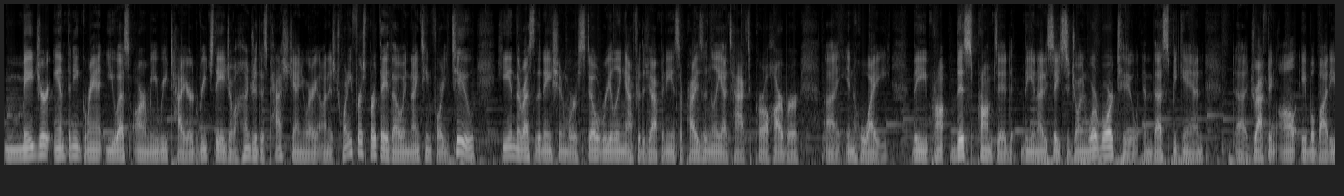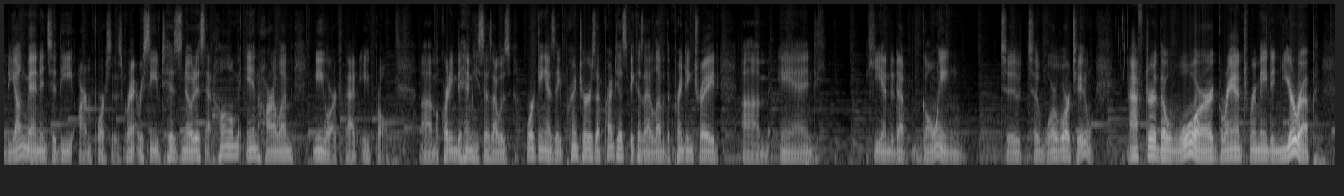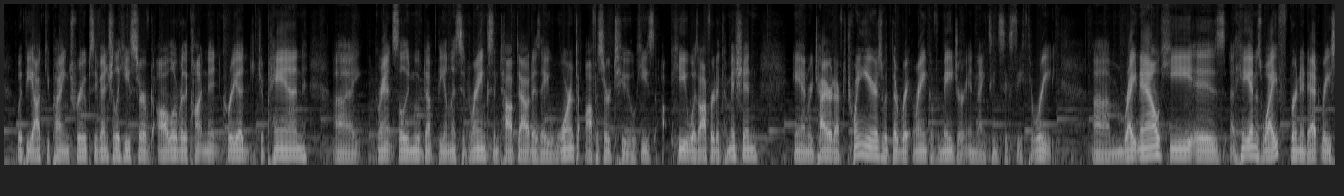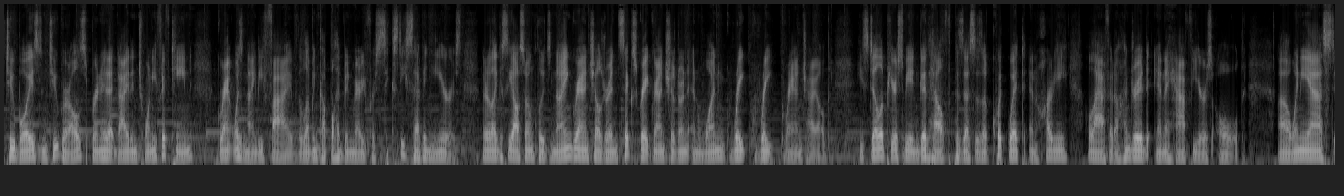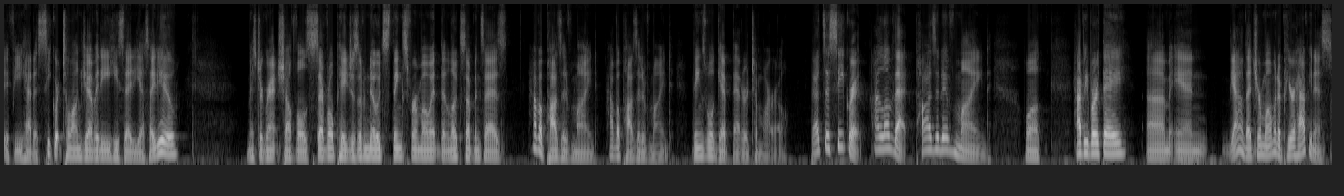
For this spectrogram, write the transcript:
Major Anthony Grant, U.S. Army, retired, reached the age of 100 this past January. On his 21st birthday, though, in 1942, he and the rest of the nation were still reeling after the Japanese surprisingly attacked Pearl Harbor uh, in Hawaii. The prom- this prompted the United States to join World War II and thus began uh, drafting all able bodied young men into the armed forces. Grant received his notice at home in Harlem, New York that April. Um, according to him, he says, I was working as a printer's apprentice because I love the printing trade. Um, and he ended up going to, to World War II. After the war, Grant remained in Europe with the occupying troops. Eventually, he served all over the continent Korea, Japan. Uh, Grant slowly moved up the enlisted ranks and topped out as a warrant officer too. He's he was offered a commission and retired after 20 years with the rank of major in 1963. Um, right now, he is he and his wife Bernadette raised two boys and two girls. Bernadette died in 2015. Grant was 95. The loving couple had been married for 67 years. Their legacy also includes nine grandchildren, six great grandchildren, and one great great grandchild. He still appears to be in good health, possesses a quick wit and hearty laugh at a hundred and a half years old. Uh, when he asked if he had a secret to longevity, he said, Yes, I do. Mr. Grant shuffles several pages of notes, thinks for a moment, then looks up and says, Have a positive mind. Have a positive mind. Things will get better tomorrow. That's a secret. I love that. Positive mind. Well, happy birthday. Um, and yeah, that's your moment of pure happiness.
